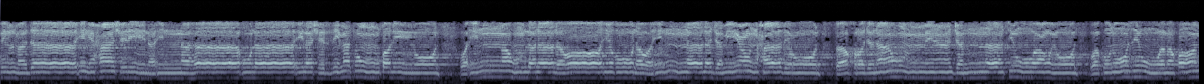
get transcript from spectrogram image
في المدائن حاشرين إن هؤلاء لشرذمة قليلون. وإنهم لنا لغائظون وإنا لجميع حاذرون فأخرجناهم من جنات وعيون وكنوز ومقام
